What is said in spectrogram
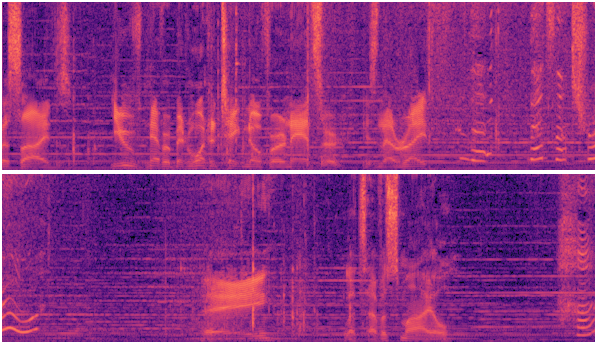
Besides, you've never been one to take no for an answer, isn't that right? That, that's not true. Hey, let's have a smile. Huh?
